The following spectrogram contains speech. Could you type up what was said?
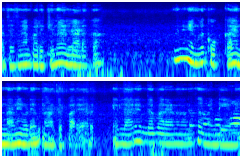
അച്ചാച്ചനെ പറിക്കുന്നതല്ല അടക്ക ഇതിന് ഞങ്ങൾ കൊക്ക എന്നാണ് ഇവിടെ നാട്ടിൽ പറയാറ്. എല്ലാവരും എന്താ പറയണമെന്ന് കമന്റ് ചെയ്യണേ.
